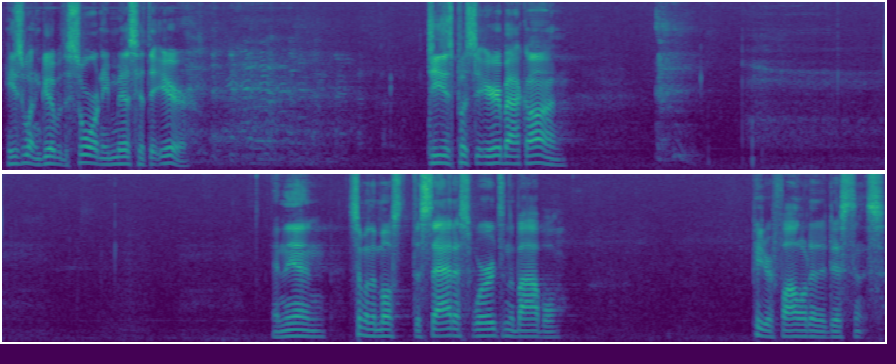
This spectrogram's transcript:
He just wasn't good with the sword and he missed hit the ear. Jesus puts the ear back on. And then some of the most the saddest words in the Bible. Peter followed at a distance.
